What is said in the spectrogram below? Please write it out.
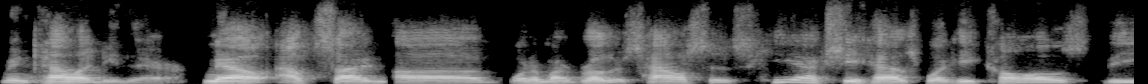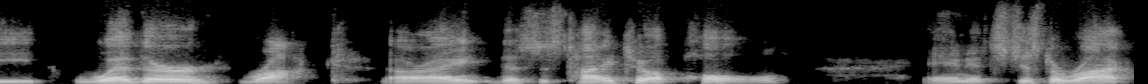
mentality there. Now, outside of one of my brother's houses, he actually has what he calls the weather rock. All right. This is tied to a pole and it's just a rock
